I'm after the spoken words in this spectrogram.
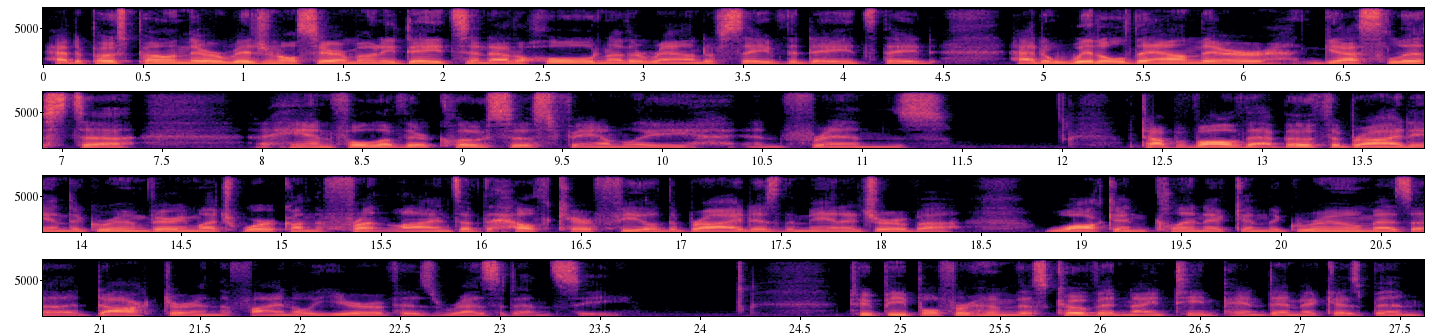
Had to postpone their original ceremony date, send out a whole another round of save the dates. They'd had to whittle down their guest list to a handful of their closest family and friends. Top of all of that, both the bride and the groom very much work on the front lines of the healthcare field. The bride as the manager of a walk in clinic and the groom as a doctor in the final year of his residency. Two people for whom this COVID 19 pandemic has been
